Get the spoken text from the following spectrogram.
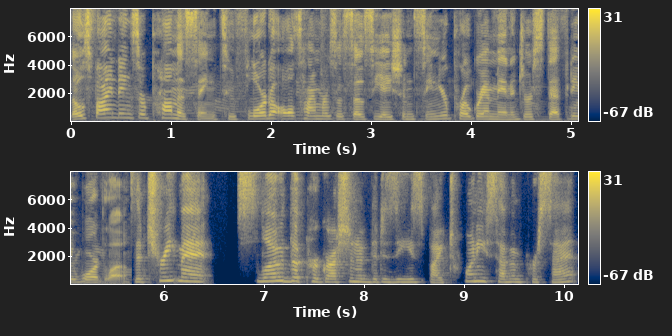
Those findings are promising to Florida Alzheimer's Association Senior Program Manager Stephanie Wardlow. The treatment slowed the progression of the disease by 27%.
